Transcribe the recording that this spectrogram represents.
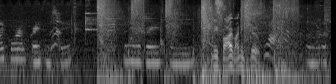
Five more of Gray's mistake. I need a Gray thingy. You need five? I need two. Oh, that's,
